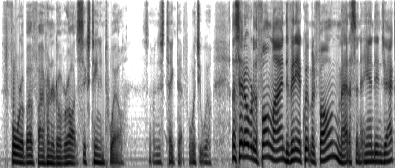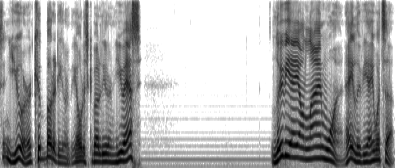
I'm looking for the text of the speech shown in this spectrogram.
four above 500 overall at 16 and 12. So just take that for what you will. Let's head over to the phone line, Deviney Equipment Phone, Madison and in Jackson. Your Kubota dealer, the oldest Kubota dealer in the U.S. Louvier on line one. Hey, Louvier, what's up?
